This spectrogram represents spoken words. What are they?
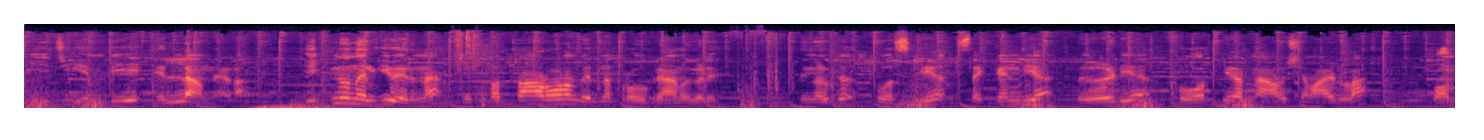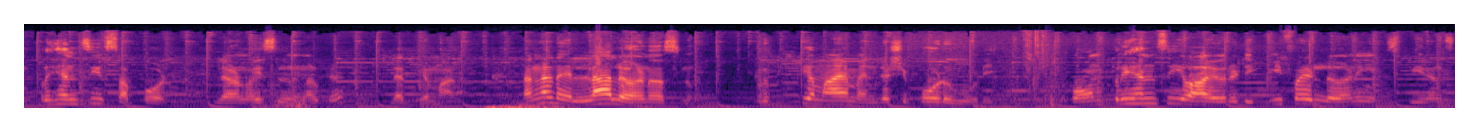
P G M B A എല്ലാം നേടാം. ഇഗ്നോ നൽകി വരുന്ന മുപ്പത്താറോളം വരുന്ന പ്രോഗ്രാമുകളിൽ നിങ്ങൾക്ക് first year second year third year fourth ഇയറിന് ആവശ്യമായിട്ടുള്ള കോംപ്രിഹെൻസീവ് സപ്പോർട്ട് ലേൺ വൈസിൽ നിങ്ങൾക്ക് ലഭ്യമാണ്. തങ്ങളുടെ എല്ലാ ലേണേഴ്സിനും കൃത്യമായ മെന്റർഷിപ്പോടുകൂടി കോംപ്രിഹെൻസീവായ ഒരു ഡിഗ്നിഫൈഡ് ലേണിംഗ് എക്സ്പീരിയൻസ്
